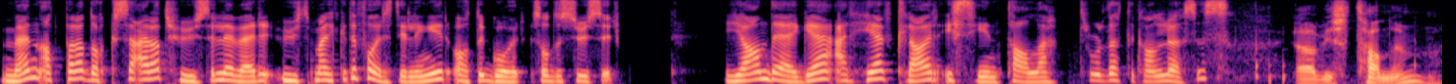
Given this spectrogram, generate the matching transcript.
men at paradokset er at huset leverer utmerkede forestillinger og at det går så det suser. Jan DG er helt klar i sin tale. Tror du dette kan løses? Ja, Hvis Tanum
